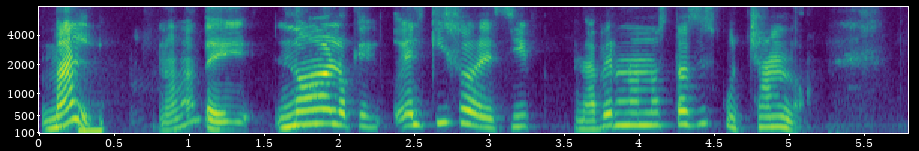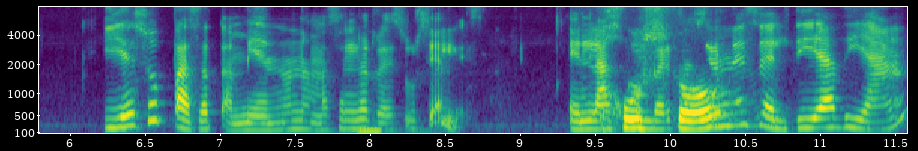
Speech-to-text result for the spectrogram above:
mal, ¿no? De, no, lo que él quiso decir, a ver, no, no estás escuchando. Y eso pasa también, no nada más en las redes sociales. En las Justo. conversaciones del día a día,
